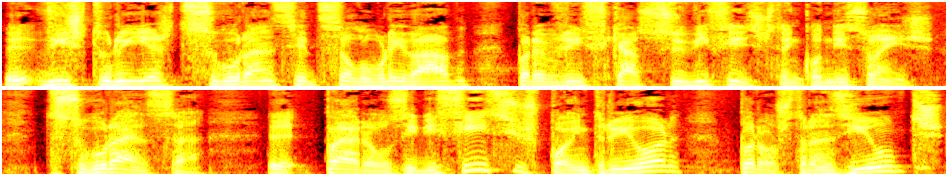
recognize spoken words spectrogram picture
eh, vistorias de segurança e de salubridade para verificar se os edifícios têm condições de segurança eh, para os edifícios, para o interior, para os transeuntes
